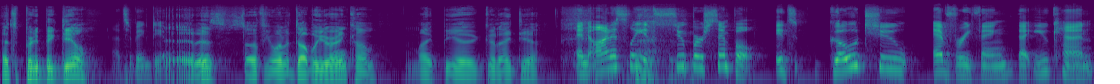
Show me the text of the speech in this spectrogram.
That's a pretty big deal. That's a big deal. It is. So if you want to double your income, might be a good idea. And honestly, it's super simple. It's go to everything that you can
